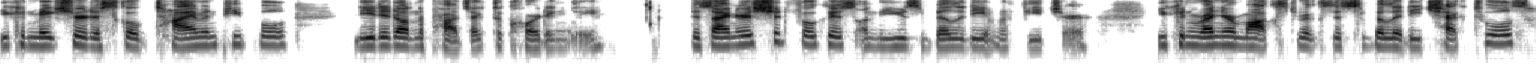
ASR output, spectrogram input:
You can make sure to scope time and people needed on the project accordingly. Designers should focus on the usability of a feature. You can run your mocks through accessibility check tools,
